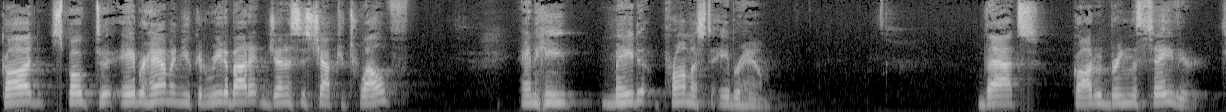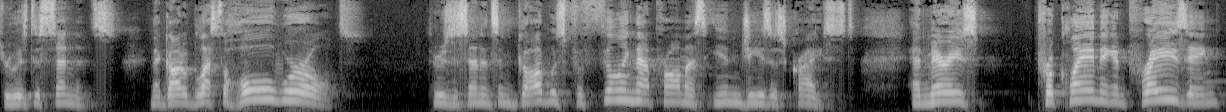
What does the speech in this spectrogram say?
God spoke to Abraham, and you can read about it in Genesis chapter 12. And he made a promise to Abraham that God would bring the Savior through his descendants and that God would bless the whole world through his descendants. And God was fulfilling that promise in Jesus Christ. And Mary's proclaiming and praising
